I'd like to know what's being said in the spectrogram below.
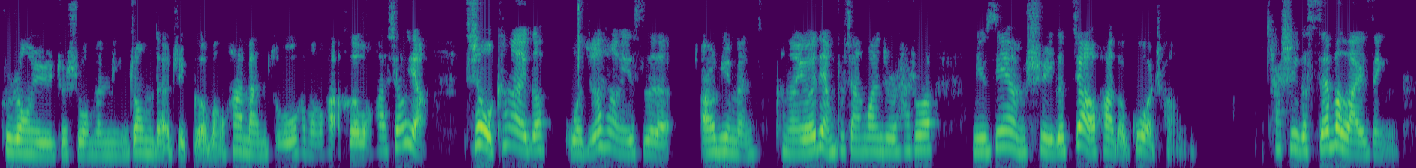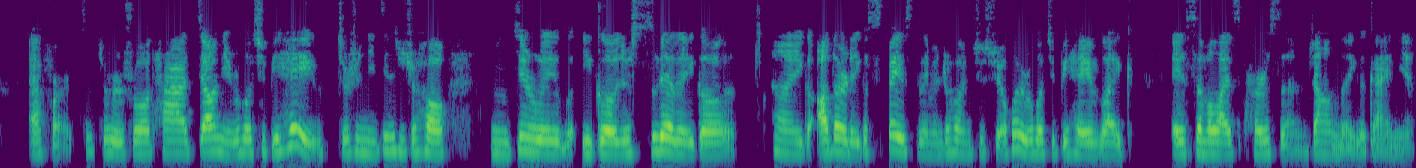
注重于就是我们民众的这个文化满足和文化和文化修养。其实我看到一个我觉得很有意思的 argument，可能有一点不相关，就是他说 museum 是一个教化的过程，它是一个 civilizing。effort 就是说，它教你如何去 behave，就是你进去之后，你进入一个一个就是撕裂的一个嗯一个 other 的一个 space 里面之后，你去学会如何去 behave like a civilized person 这样的一个概念。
